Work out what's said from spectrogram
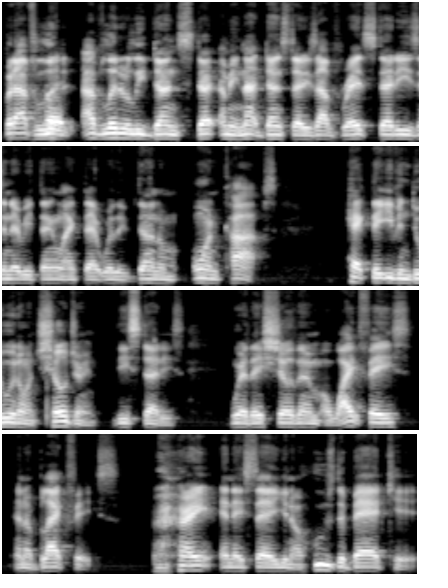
but I've Right. I've literally done stu- I mean not done studies I've read studies and everything like that where they've done them on cops Heck, they even do it on children, these studies, where they show them a white face and a black face, right? And they say, you know, who's the bad kid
